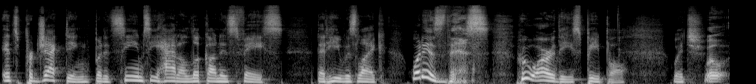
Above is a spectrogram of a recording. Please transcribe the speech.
it's projecting, but it seems he had a look on his face that he was like, "What is this? Who are these people?" Which well,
